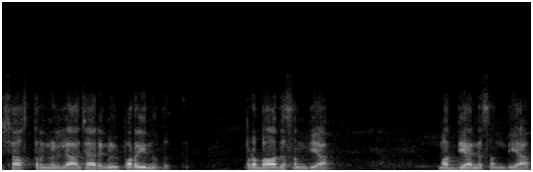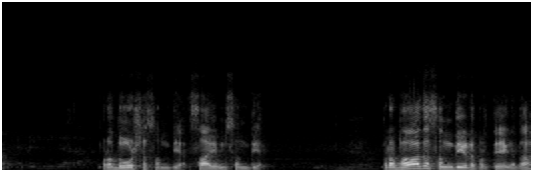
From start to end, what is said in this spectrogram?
ശാസ്ത്രങ്ങളിൽ ആചാരങ്ങൾ പറയുന്നത്. പ്രഭാത സന്ധ്യ മധ്യാഹ്ന സന്ധ്യ പ്രദോഷ സന്ധ്യ സായം സന്ധ്യ. പ്രഭാത സന്ധ്യയുടെ പ്രത്യേകത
